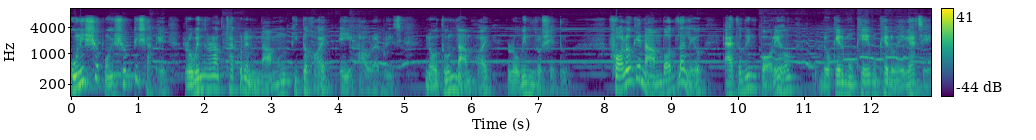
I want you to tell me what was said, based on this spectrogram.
উনিশশো পঁয়ষট্টি সালে রবীন্দ্রনাথ ঠাকুরের নামাঙ্কিত হয় এই হাওড়া ব্রিজ। নতুন নাম হয় রবীন্দ্র সেতু। ফলকে নাম বদলালেও এতদিন পরেও লোকের মুখে মুখে রয়ে গেছে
